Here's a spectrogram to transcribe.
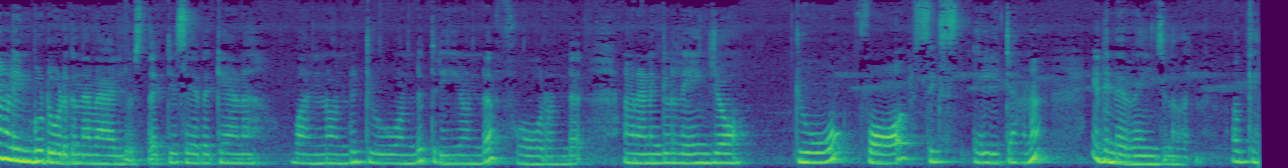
നമ്മൾ ഇൻപുട്ട് കൊടുക്കുന്ന വാല്യൂസ് ദറ്റ് ഈസ് ഏതൊക്കെയാണ്? വൺ ഉണ്ട് ടു ഉണ്ട് ത്രീ ഉണ്ട് ഫോർ ഉണ്ട്. അങ്ങനെയാണെങ്കിൽ റേഞ്ചോ ടു ഫോർ സിക്സ് എയ്റ്റ് ആണ് ഇതിന്റെ റേഞ്ച് എന്ന് പറഞ്ഞത്. ഓക്കെ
